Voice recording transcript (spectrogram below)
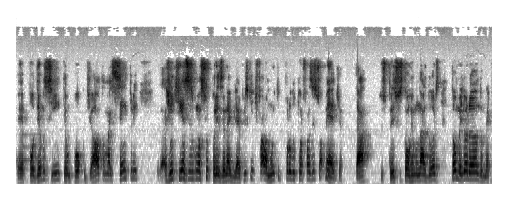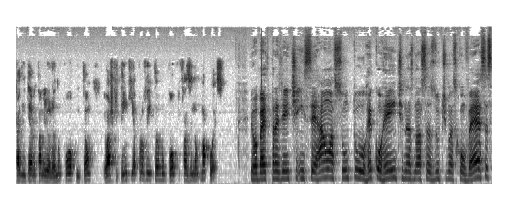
é, podemos sim ter um pouco de alta, mas sempre a gente tinha vezes alguma surpresa, né, Guilherme? Por isso que a gente fala muito do produtor fazer sua média, tá? Os preços estão remuneradores, estão melhorando, o mercado interno está melhorando um pouco, então eu acho que tem que ir aproveitando um pouco e fazendo alguma coisa. E Roberto, para a gente encerrar um assunto recorrente nas nossas últimas conversas,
